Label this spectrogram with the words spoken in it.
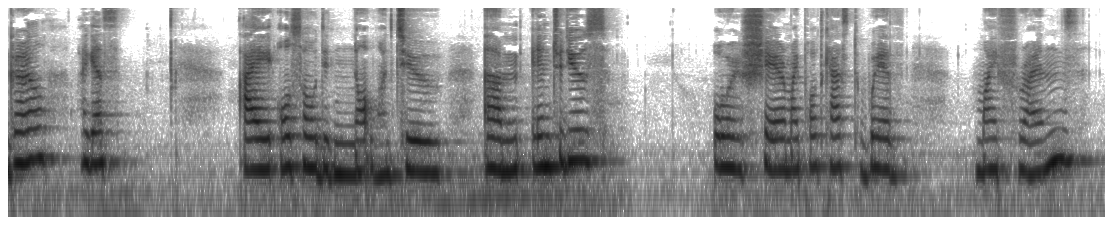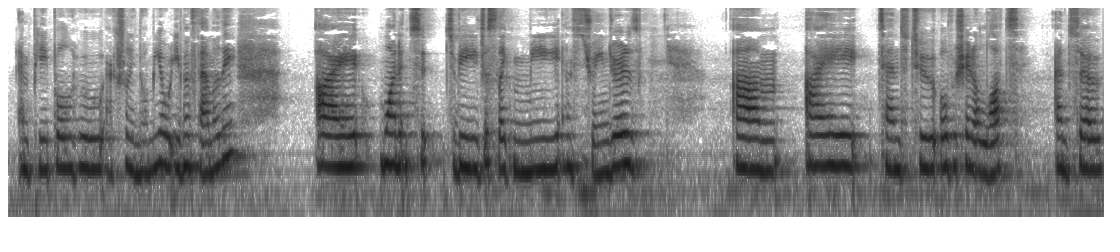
girl, I guess. I also did not want to um, introduce or share my podcast with my friends and people who actually know me or even family. I wanted to, to be just like me and strangers. Um, I tend to overshare a lot, and so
